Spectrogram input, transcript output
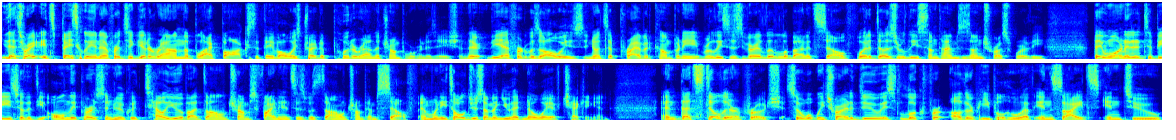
That's right. It's basically an effort to get around the black box that they've always tried to put around the Trump organization. They're, the effort was always, you know, it's a private company, releases very little about itself. What it does release sometimes is untrustworthy. They wanted it to be so that the only person who could tell you about Donald Trump's finances was Donald Trump himself. And when he told you something, you had no way of checking it. And that's still their approach. So, what we try to do is look for other people who have insights into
